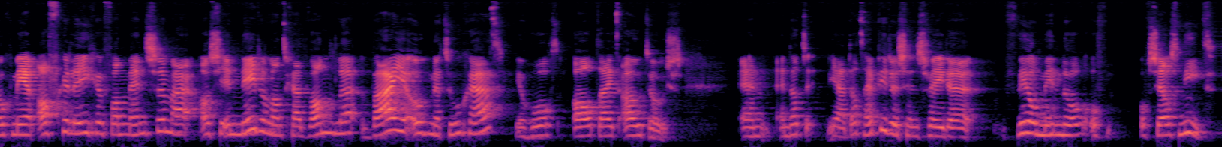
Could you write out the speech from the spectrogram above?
nog meer afgelegen van mensen. Maar als je in Nederland gaat wandelen, waar je ook naartoe gaat, je hoort altijd auto's. En, en dat, ja, dat heb je dus in Zweden veel minder of, of zelfs niet.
